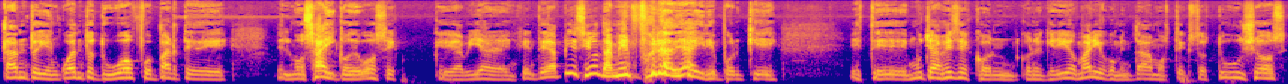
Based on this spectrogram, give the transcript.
tanto y en cuanto tu voz fue parte de, del mosaico de voces que había en gente de a pie, sino también fuera de aire, porque este, muchas veces con, con el querido Mario comentábamos textos tuyos,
